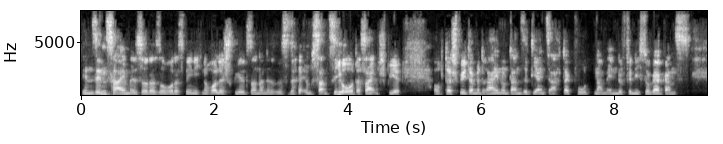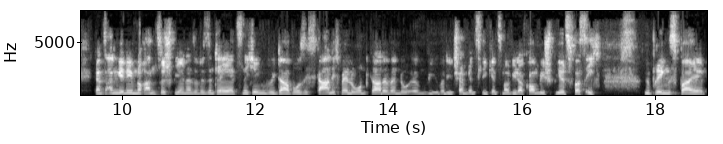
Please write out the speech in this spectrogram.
in Sinsheim ist oder so, wo das wenig eine Rolle spielt, sondern es ist im San Siro das Heimspiel. Auch das spielt da mit rein und dann sind die 1,8er Quoten am Ende, finde ich, sogar ganz, ganz angenehm noch anzuspielen. Also wir sind ja jetzt nicht irgendwie da, wo sich gar nicht mehr lohnt, gerade wenn du irgendwie über die Champions League jetzt mal wieder Kombi spielst, was ich übrigens bei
